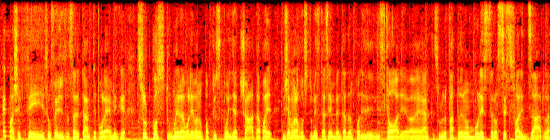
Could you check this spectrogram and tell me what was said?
E poi c'è Faye, su Faye ci sono state tante polemiche. Sul costume la volevano un po' più spogliacciata, poi diciamo la costumista si è inventata un po' di, di storie, vabbè, anche sul fatto che non volessero sessualizzarla.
